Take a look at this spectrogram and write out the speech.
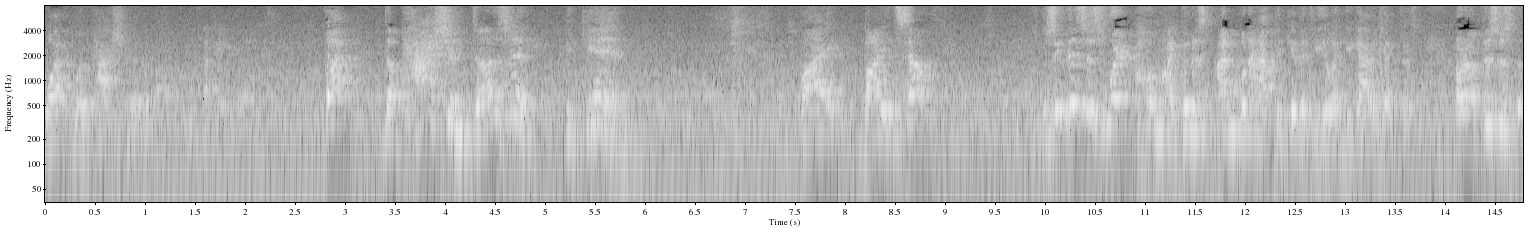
what we're passionate about. But the passion doesn't begin by by itself. You see, this is where oh my goodness, I'm going to have to give it to you, and you got to get this. Or else this is the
